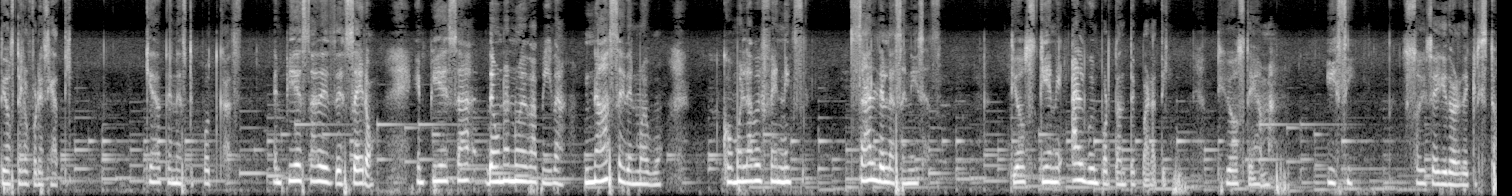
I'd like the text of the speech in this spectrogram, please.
Dios te lo ofrece a ti. Quédate en este podcast. Empieza desde cero. Empieza de una nueva vida. Nace de nuevo. Como el ave fénix, sal de las cenizas. Dios tiene algo importante para ti. Dios te ama. Y sí, soy seguidor de Cristo.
